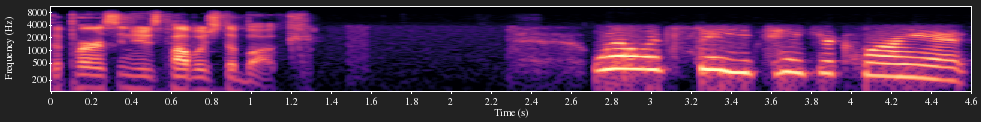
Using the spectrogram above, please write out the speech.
the person who's published a book? Well, let's say you take your client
